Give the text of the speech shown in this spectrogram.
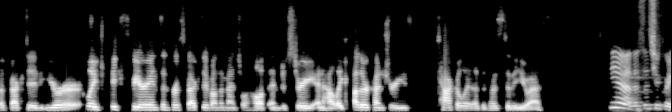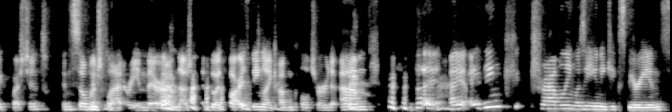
affected your like experience and perspective on the mental health industry and how like other countries tackle it as opposed to the US? Yeah, that's such a great question. And so much flattery in there. I'm not sure I'd go as far as being like uncultured. Um, but I, I think traveling was a unique experience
